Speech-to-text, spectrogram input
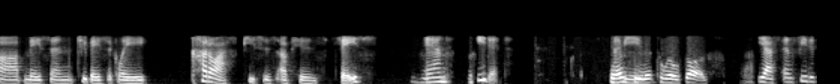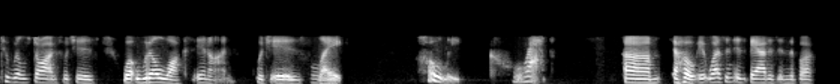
uh, Mason to basically cut off pieces of his face and eat it. And I mean- feed it to Will's dogs. Yes, and feed it to Will's dogs, which is what Will walks in on, which is Mhm. like, holy crap. Um, oh, it wasn't as bad as in the book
